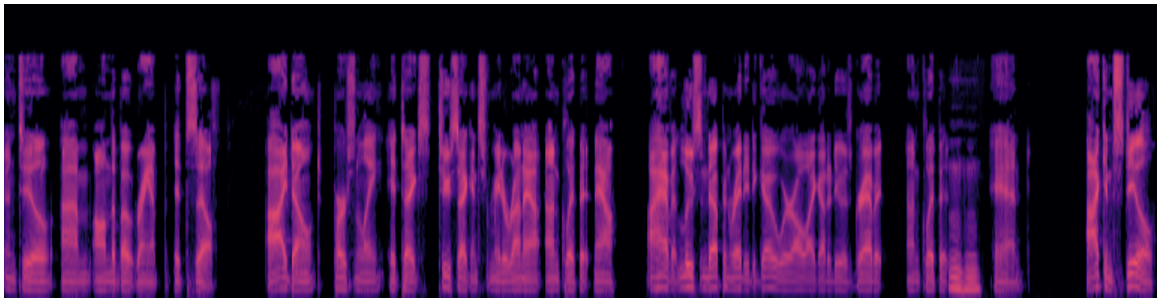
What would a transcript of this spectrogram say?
until I'm on the boat ramp itself. I don't personally. It takes two seconds for me to run out, unclip it. Now I have it loosened up and ready to go, where all I got to do is grab it, unclip it, Mm-hmm. and I can still,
